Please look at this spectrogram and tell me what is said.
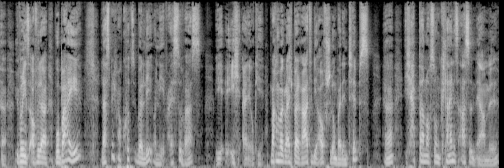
Ja. Übrigens auch wieder, wobei, lass mich mal kurz überlegen. Oh nee, weißt du was? Ich, äh, okay, machen wir gleich bei Rate die Aufstellung bei den Tipps. Ja, ich habe da noch so ein kleines Ass im Ärmel,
